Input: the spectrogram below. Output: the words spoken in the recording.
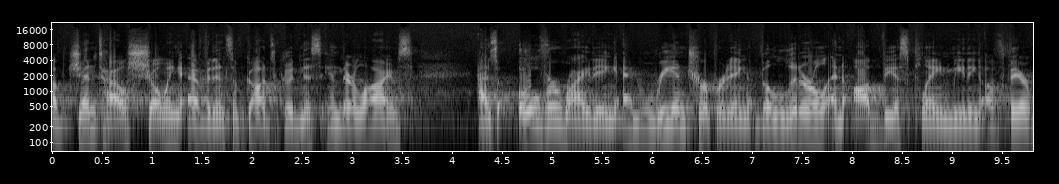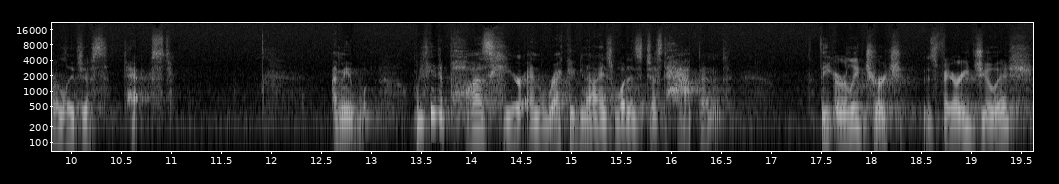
of Gentiles showing evidence of God's goodness in their lives as overriding and reinterpreting the literal and obvious plain meaning of their religious text. I mean, we need to pause here and recognize what has just happened. The early church is very Jewish.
